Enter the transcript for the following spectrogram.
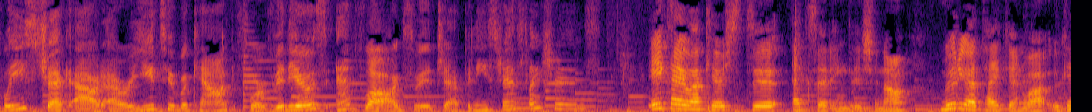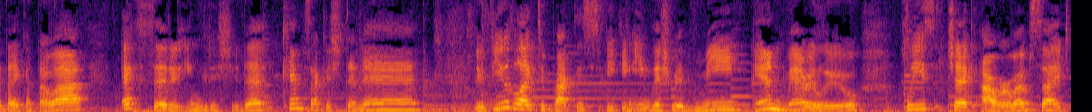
Please check out our YouTube account for videos and vlogs with Japanese translations. 英会話教室 Excel English の 無料体験を受けたい方は Excel English で検索してね If you'd like to practice speaking English with me and Mary Lou, please check our website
